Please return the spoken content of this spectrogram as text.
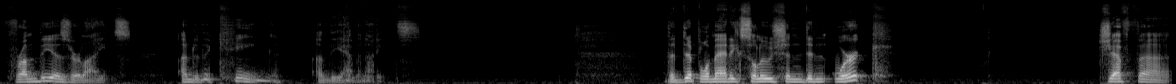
from the Israelites under the king of the Ammonites. The diplomatic solution didn't work. Jephthah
